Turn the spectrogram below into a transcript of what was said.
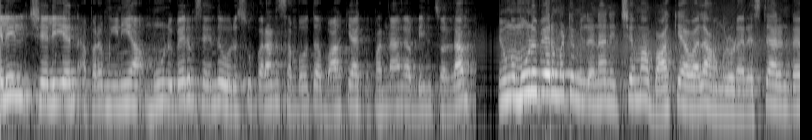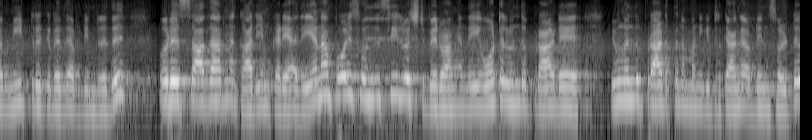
எழில் செலியன் அப்புறம் இனியா மூணு பேரும் சேர்ந்து ஒரு சூப்பரான சம்பவத்தை பாக்கியாவுக்கு பண்ணாங்க அப்படின்னு சொல்லலாம். இவங்க மூணு பேர் மட்டும் இல்லைன்னா நிச்சயமாக பாக்கியாவால் அவங்களோட ரெஸ்டாரண்ட்டை மீட் இருக்கிறது அப்படின்றது ஒரு சாதாரண காரியம் கிடையாது. ஏன்னா போலீஸ் வந்து சீல் வச்சுட்டு போயிடுவாங்க இந்த ஹோட்டல் வந்து ப்ராடு இவங்க வந்து பிராடத்தனம் பண்ணிக்கிட்டு இருக்காங்க அப்படின்னு சொல்லிட்டு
